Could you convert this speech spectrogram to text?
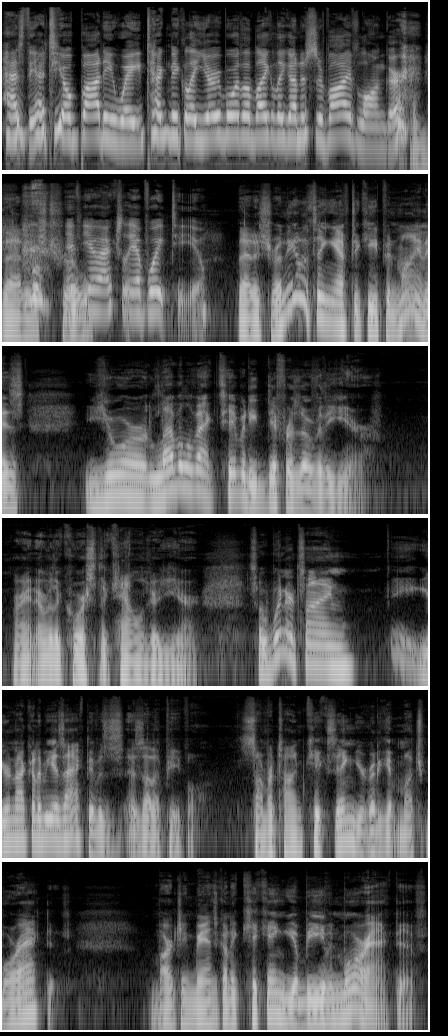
has the ideal body weight, technically you're more than likely gonna survive longer. That is true. if you actually have weight to you. That is true. And the other thing you have to keep in mind is your level of activity differs over the year, right? Over the course of the calendar year. So wintertime, you're not going to be as active as, as other people. Summertime kicks in, you're going to get much more active marching band's going to kick in, you'll be even more active.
